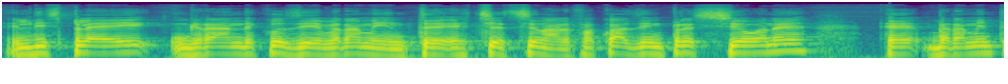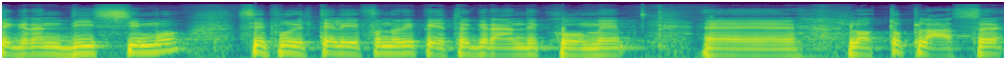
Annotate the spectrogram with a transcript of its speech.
il display grande così è veramente eccezionale fa quasi impressione è veramente grandissimo seppur il telefono ripeto è grande come eh, l'8 plus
